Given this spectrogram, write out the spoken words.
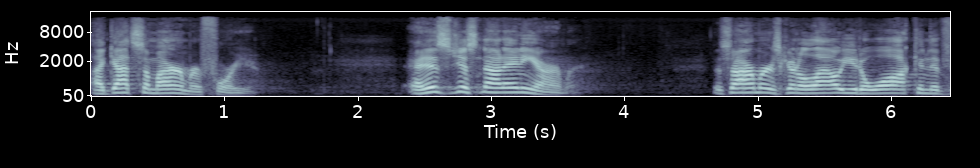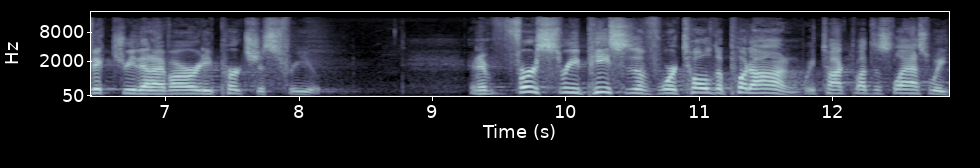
I got some armor for you. And it's just not any armor. This armor is going to allow you to walk in the victory that I've already purchased for you. And the first three pieces of we're told to put on. We talked about this last week.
